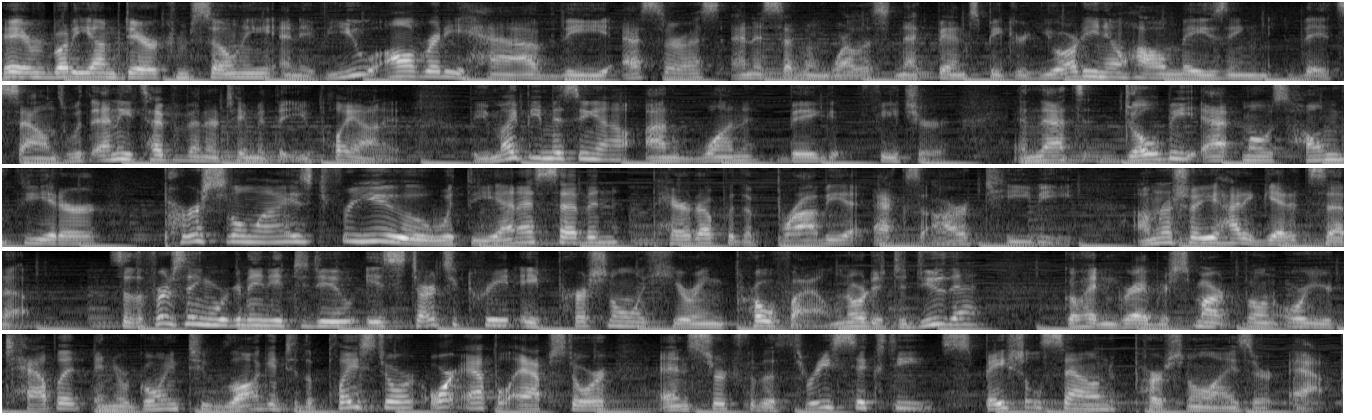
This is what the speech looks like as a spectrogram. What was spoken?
Hey everybody, I'm Derek from Sony, and if you already have the SRS NS7 wireless neckband speaker, you already know how amazing it sounds with any type of entertainment that you play on it. But you might be missing out on one big feature, and that's Dolby Atmos home theater personalized for you with the NS7 paired up with a Bravia XR TV. I'm gonna show you how to get it set up. So the first thing we're gonna need to do is start to create a personal hearing profile. In order to do that, go ahead and grab your smartphone or your tablet and you're going to log into the Play Store or Apple App Store and search for the 360 Spatial Sound Personalizer app.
